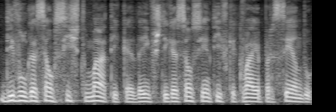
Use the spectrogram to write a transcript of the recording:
divulgação sistemática da investigação científica que vai aparecendo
